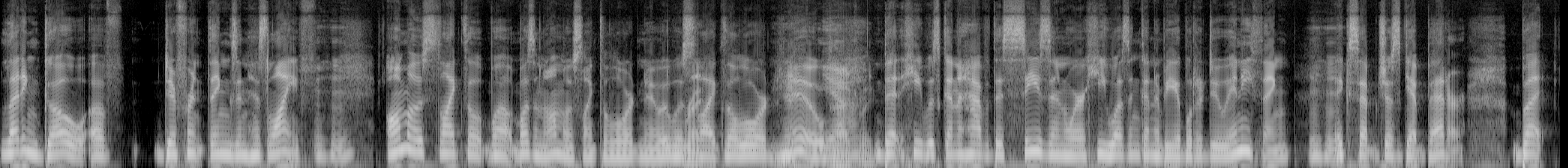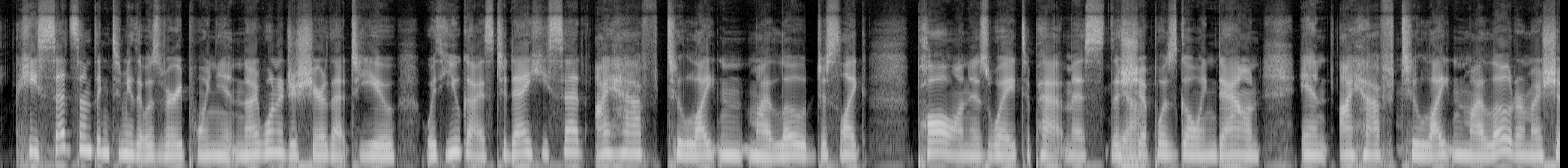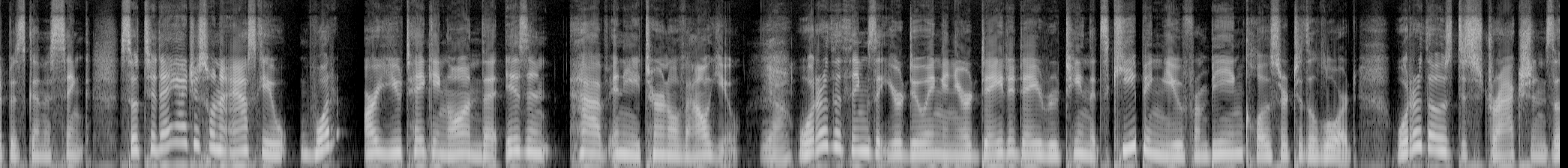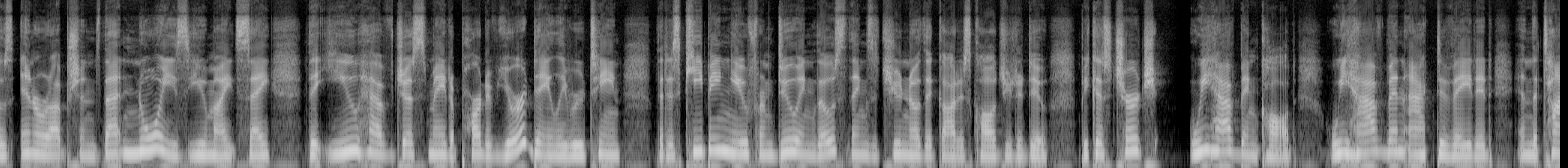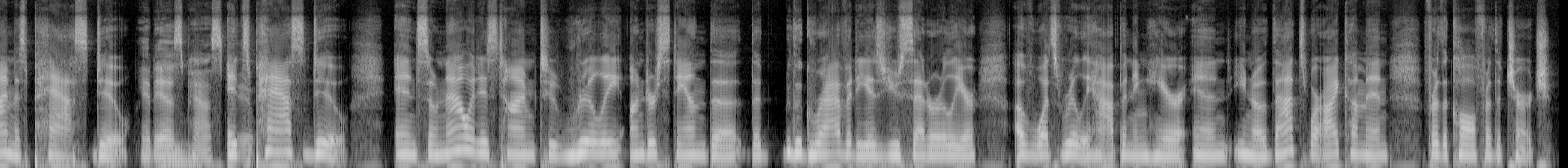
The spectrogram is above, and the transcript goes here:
letting go of different things in his life. Mm-hmm. Almost like the, well, it wasn't almost like the Lord knew. It was Right. like the Lord knew Yeah. Exactly. that he was going to have this season where he wasn't going to be able to do anything mm-hmm. except just get better. But he said something to me that was very poignant, and I want to just share that to you with you guys today. He said, I have to lighten my load, just like Paul on his way to Patmos. The Yeah. ship was going down, and I have to lighten my load, or my ship is going to sink. So today, I just want to ask you, what are you taking on that isn't have any eternal value? Yeah. What are the things that you're doing in your day to day routine that's keeping you from being closer to the Lord? What are those distractions, those interruptions, that noise, you might say, that you have just made a part of your daily routine that is keeping you from doing those things that you know that God has called you to do? Because, church, we have been called, we have been activated, and the time is past due. It is mm. past due. It's past due. And so now it is time to really understand the the the gravity as you said earlier of what's really happening here and you know that's where I come in for the call for the church.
